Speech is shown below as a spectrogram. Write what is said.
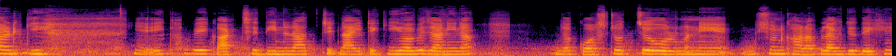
আর কি এইভাবেই কাটছে দিন রাত্রে নাইটে কি হবে জানি না। যা কষ্ট হচ্ছে ওর মানে ভীষণ খারাপ লাগছে দেখে।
